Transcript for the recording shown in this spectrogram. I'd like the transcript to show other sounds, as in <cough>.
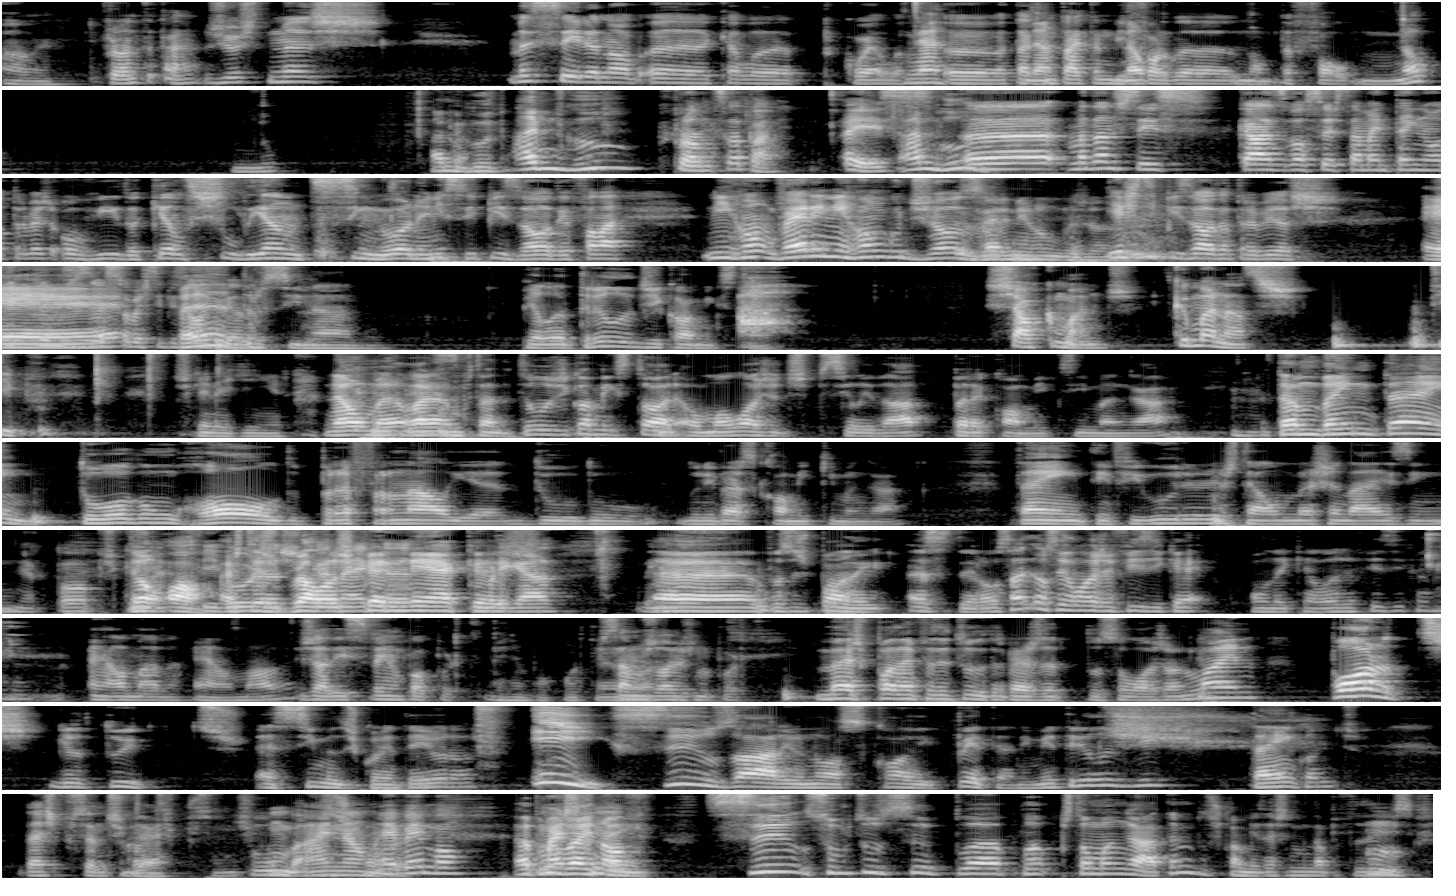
Oh. Pronto, pá, justo, mas. Mas isso sair a nova, ah, aquela prequela, ah, Attack on. Titan. Before the, Não. the Fall. Não. Não. I'm good. I'm good. Pronto, opá, é isso. I'm good. Ah, mas antes disso, caso vocês também tenham outra vez ouvido aquele excelente senhor no início do episódio a falar Nihon, Very Nihongo Joso. Very Nihongo Joso. Este episódio outra vez. que é que temos a dizer sobre este episódio, Pedro? patrocinado pela Trilogy Comics. Chau que manos. Que manasses. Tipo, Os canequinhas. Não, mas agora é importante. A Trilogy Comic Store é uma loja de especialidade para cómics e mangá. Uhum. Também tem todo um rol de parafernália do, do, do universo cómic e mangá. Tem, tem figuras, tem algum merchandising. É pops, então, ó, figuras, estas belas canecas. canecas. Obrigado. Uh, vocês podem aceder ao site. Eles têm loja física. Onde é que é a loja física? Em Almada. Em Almada. Já disse, venham para o Porto. Venham para o Porto. É Estamos lojas no Porto. Mas podem fazer tudo através da, da sua loja online. Portes gratuitos acima dos 40 euros. E se usarem o nosso código PT têm quantos? 10% de desconto. 10% de desconto. Ai não, é bem bom. Aproveitem. Mais que 9. Se, sobretudo se pela, pela questão mangá, também pelos cómics, acho que não dá para fazer Hum. isso.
